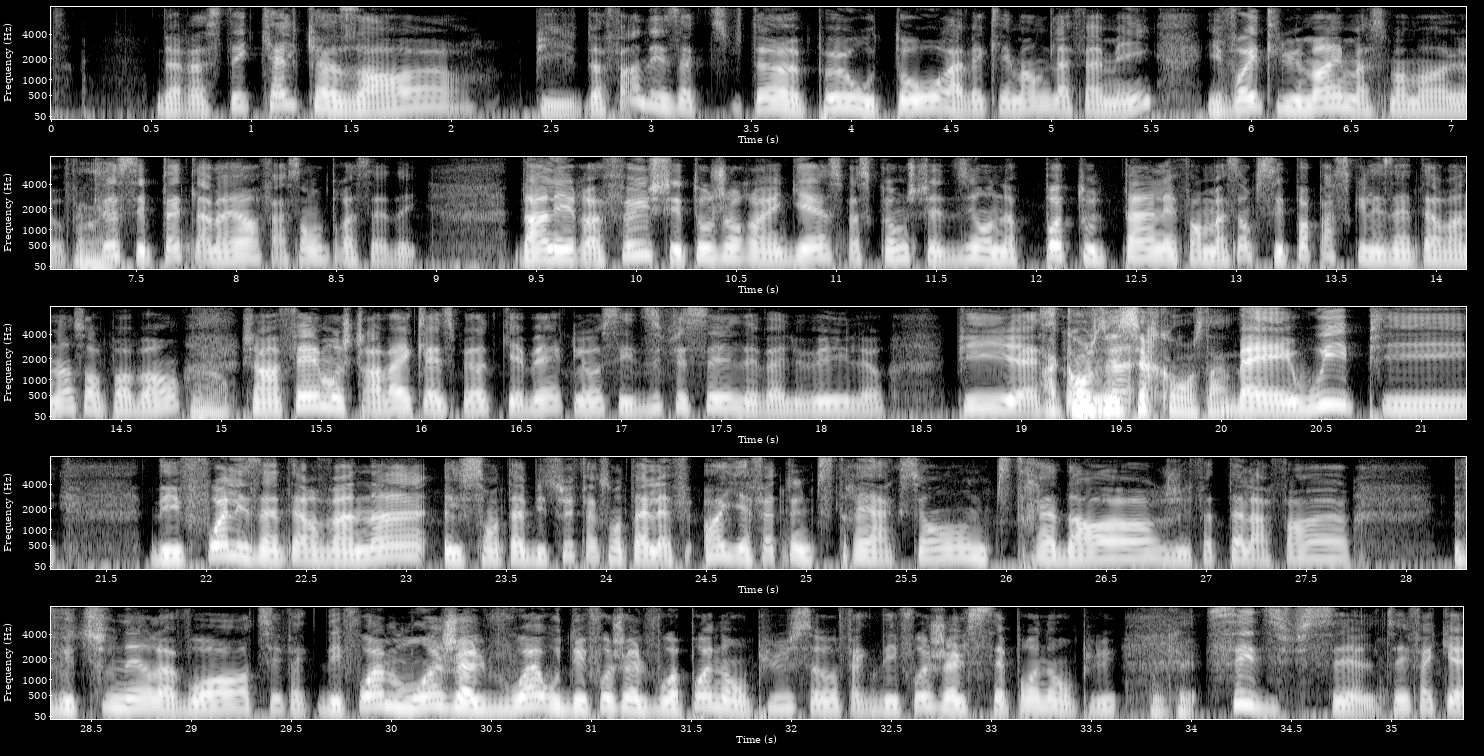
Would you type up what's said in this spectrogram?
de rester quelques heures puis de faire des activités un peu autour avec les membres de la famille, il va être lui-même à ce moment-là. Fait que Ouais. là, c'est peut-être la meilleure façon de procéder. Dans les refuges, c'est toujours un guess parce que, comme je te dis, on n'a pas tout le temps l'information. Puis c'est pas parce que les intervenants sont pas bons. J'en fais, moi, je travaille avec la SPA de Québec, là. C'est difficile d'évaluer, là. Puis, À cause des circonstances. ben oui, puis des fois, les intervenants, ils sont habitués, fait qu'ils sont à la Ah, il a fait une petite réaction, une petite raideur, j'ai fait telle affaire. Veux-tu venir le voir? Tu sais, fait que des fois, moi, je le vois ou des fois, je le vois pas non plus, ça. Fait que des fois, je le sais pas non plus. C'est difficile. tu sais. Fait que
